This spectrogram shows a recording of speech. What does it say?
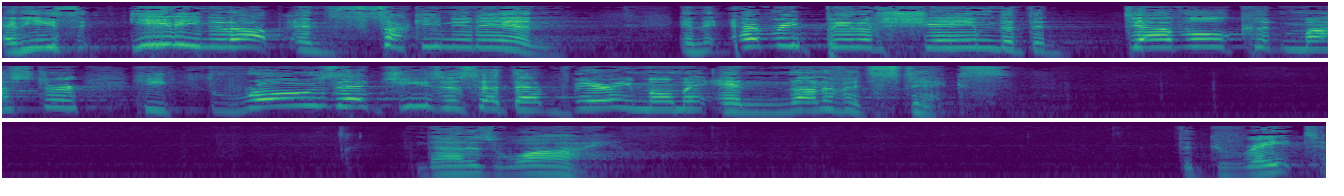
and he's eating it up and sucking it in. And every bit of shame that the devil could muster, he throws at Jesus at that very moment, and none of it sticks. That is why the great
